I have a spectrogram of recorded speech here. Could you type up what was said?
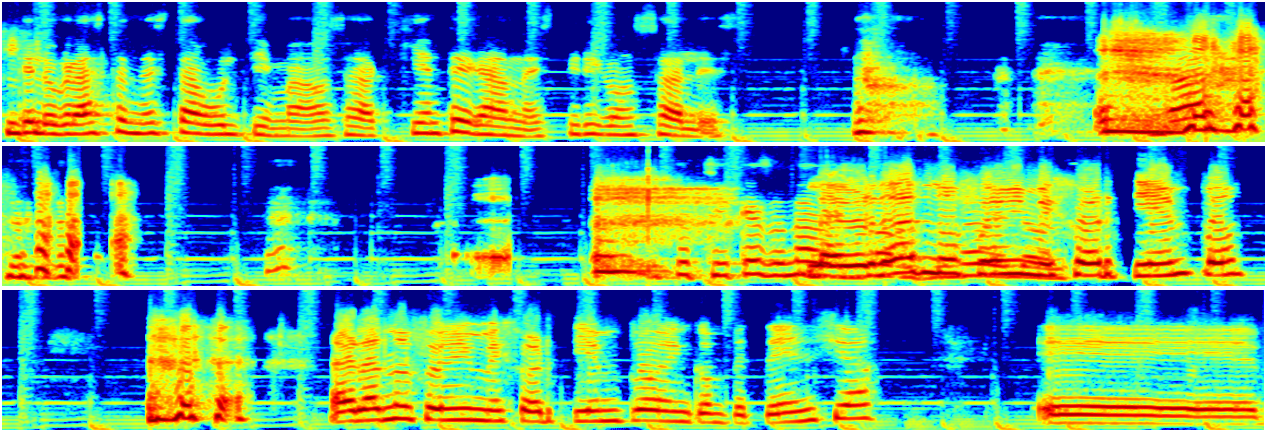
que lograste en esta última? O sea, ¿quién te gana? Spiri González. Esta chica es una La verdad no fue mi mejor tiempo. La verdad no fue mi mejor tiempo en competencia. Eh,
